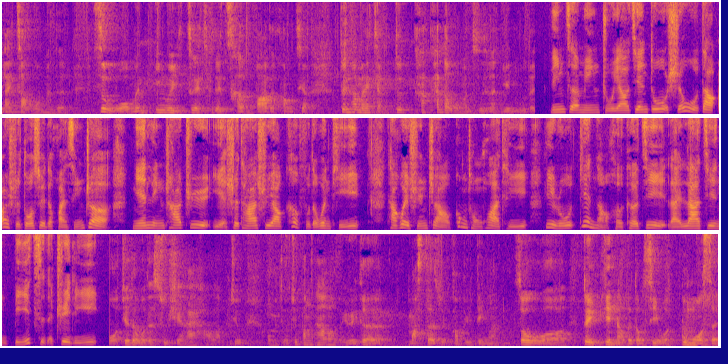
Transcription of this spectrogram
来找我们的，是我们因为这个这个惩罚的框架，对他们来讲，对他看到我们是很厌恶的。林泽明主要监督十五到二十多岁的缓刑者，年龄差距也是他需要克服的问题。他会寻找共同话题，例如电脑和科技，来拉近彼此的距离。我觉得我的数学还好了，就我们就就帮他咯。有一个 master's computing 啦，所以我对电脑的东西我不陌生，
